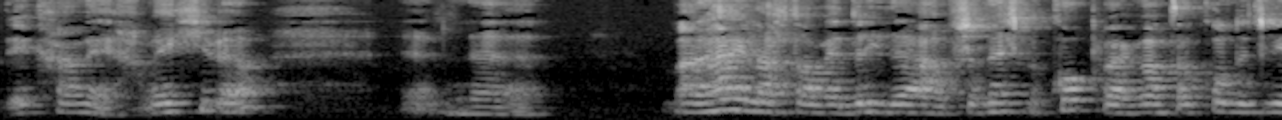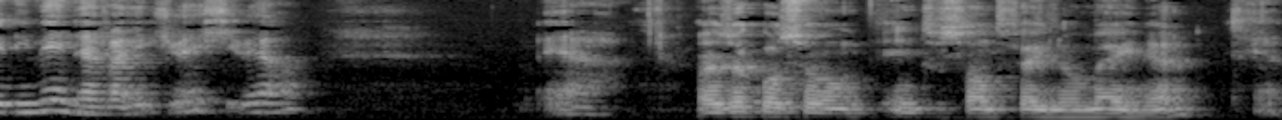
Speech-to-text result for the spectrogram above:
ik ga weg, weet je wel. En, eh, maar hij lag dan weer drie dagen op zijn nest met koppijn, want dan kon het weer niet winnen, weet je, weet je wel. Ja, Maar dat is ook wel zo'n interessant fenomeen, hè? Ja.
